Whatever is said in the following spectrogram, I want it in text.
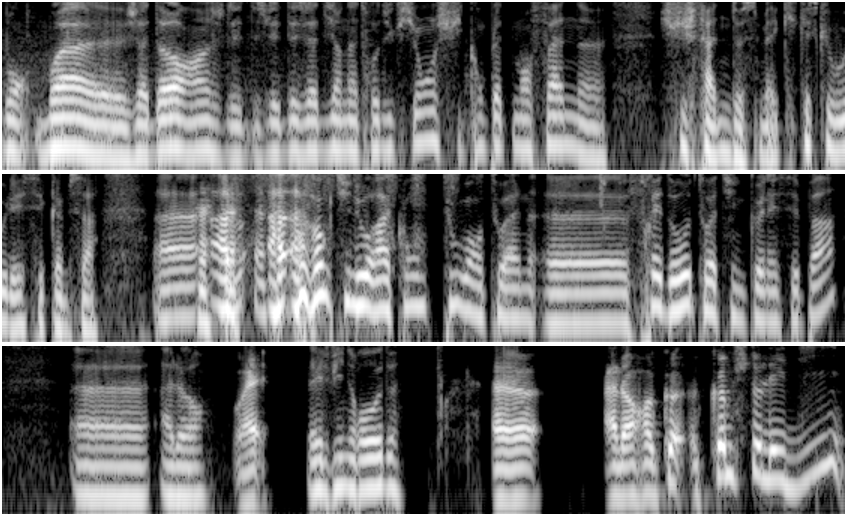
Bon, moi euh, j'adore, hein, je l'ai déjà dit en introduction, je suis complètement fan, euh, je suis fan de ce mec. Qu'est-ce que vous voulez, c'est comme ça. Euh, avant que tu nous racontes tout, Antoine, Fredo, toi tu ne connaissais pas. alors Ouais. Elvin Road Alors, comme je te l'ai dit,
